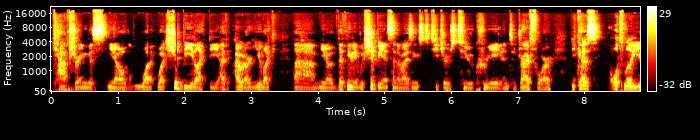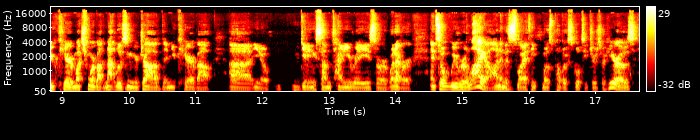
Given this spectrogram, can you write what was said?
capturing this, you know, what, what should be like the, I, I would argue like um, you know, the thing that we should be incentivizing teachers to create and to drive for, because ultimately you care much more about not losing your job than you care about, uh, you know, getting some tiny raise or whatever. And so what we rely on, and this is why I think most public school teachers are heroes,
